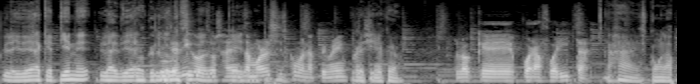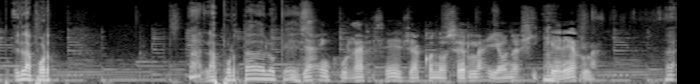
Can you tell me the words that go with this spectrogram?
La idea que tiene. La idea Lo que tú Te digo, o sea, enamorarse es como la primera Es lo que impresión, lo que por afuerita, Ajá, es como la. Es la por- Ah, la portada de lo que y es. ya encularse es ya conocerla y aún así Ah. quererla. Ah,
